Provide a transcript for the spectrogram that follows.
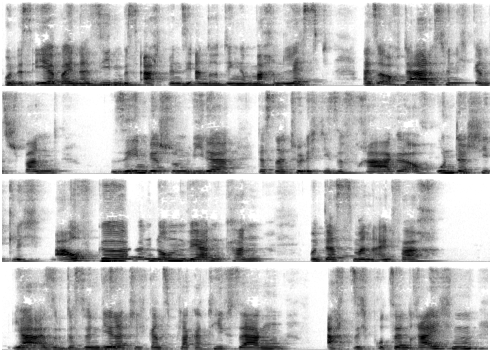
und ist eher bei einer 7 bis 8, wenn sie andere Dinge machen lässt. Also auch da, das finde ich ganz spannend, sehen wir schon wieder, dass natürlich diese Frage auch unterschiedlich aufgenommen werden kann und dass man einfach ja, also dass wenn wir natürlich ganz plakativ sagen, 80 Prozent reichen,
